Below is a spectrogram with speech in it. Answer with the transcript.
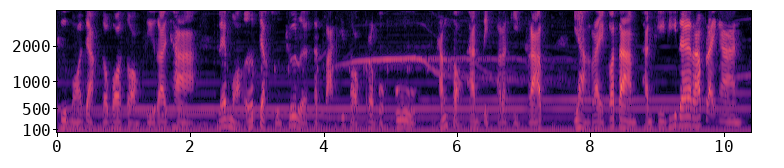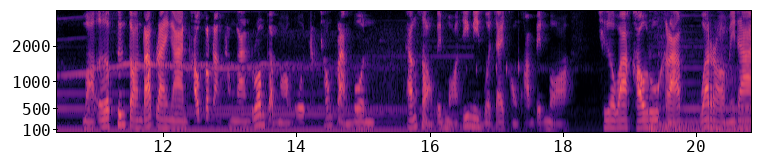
คือหมอจากสบ2ศรีราชา และหมอเอิร์ฟจากศูนย์ช่วยเหลือสัตว์ป่าที่ 2 กระบอกผู้ ทั้งสองท่านติดภารกิจครับ อย่างไรก็ตามทันทีที่ได้รับรายงาน หมอเอิร์ฟซึ่งตอนรับรายงานเขากำลังทำงานร่วมกับหมอโบจากช่องกล่ำบน ทั้งสองเป็นหมอที่มีหัวใจของความเป็นหมอ เชื่อว่าเขารู้ครับว่ารอไม่ได้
